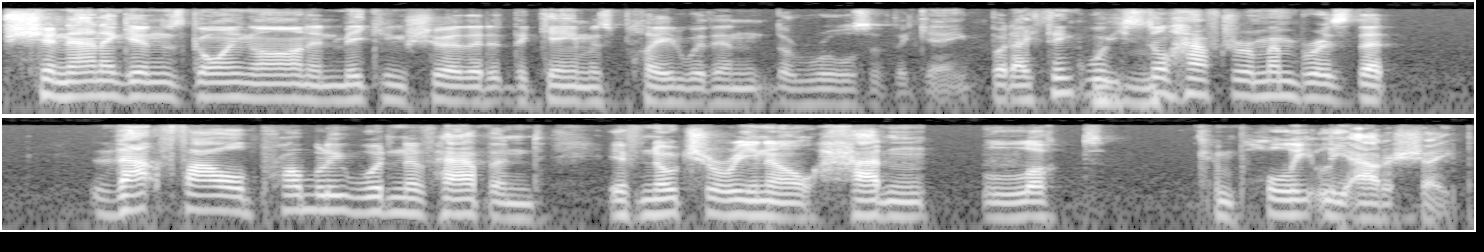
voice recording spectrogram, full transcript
shenanigans going on and making sure that the game is played within the rules of the game. But I think what you Mhm. still have to remember is that that foul probably wouldn't have happened if Nocerino hadn't looked completely out of shape.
